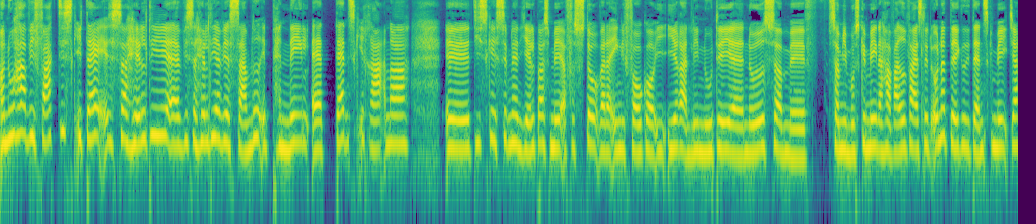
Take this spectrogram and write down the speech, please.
Og nu har vi faktisk i dag så heldige, at vi så heldige, at vi har samlet et panel af dansk-iranere. Øh, de skal simpelthen hjælpe os med at forstå, hvad der egentlig foregår i Iran lige nu. Det er noget, som øh, som I måske mener har været faktisk lidt underdækket i danske medier.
